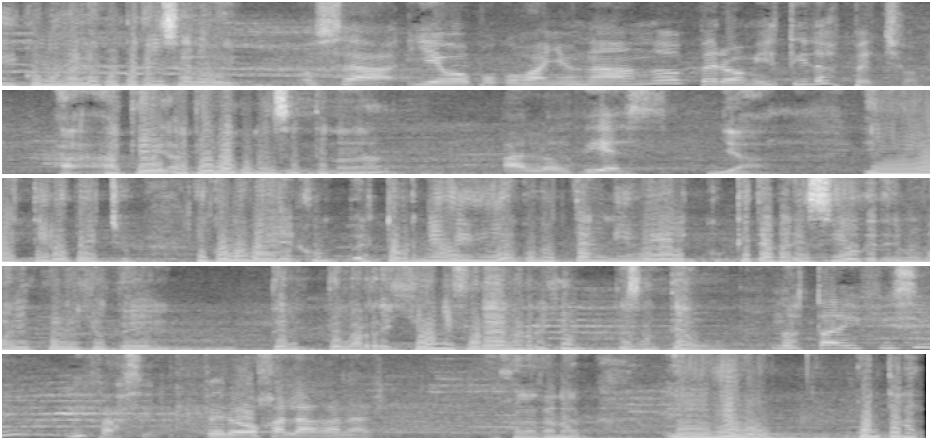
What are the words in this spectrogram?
y cómo ves la competencia de hoy. O sea, llevo pocos años nadando, pero mi estilo es pecho, ¿A, a qué, ¿A qué edad comenzaste a nadar? a los 10. Ya. Y estilo pecho. ¿Y cómo ves el, el torneo hoy día? ¿Cómo está el nivel? ¿Qué te ha parecido que tenemos varios colegios de, de- de la región y fuera de la región, de Santiago? No está difícil ni fácil, pero ojalá ganar. Ojalá ganar. Eh, Diego, cuéntanos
